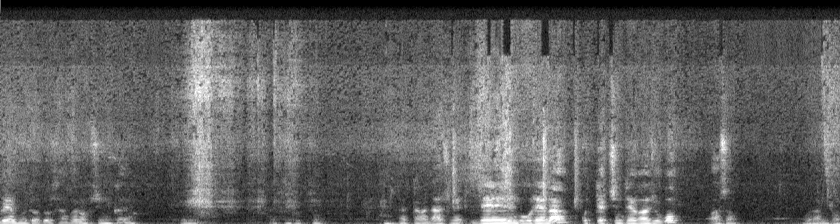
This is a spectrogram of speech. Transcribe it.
물에 묻어도 상관없으니까요. 이렇게 갔다가 나중에 내일 모레나 그때쯤 돼가지고 와서 물 한번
